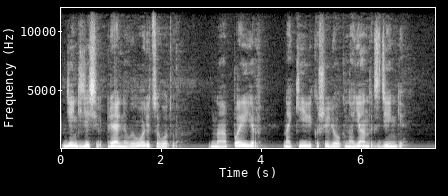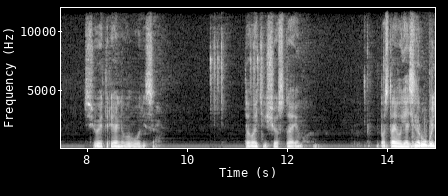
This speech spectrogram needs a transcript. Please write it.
Деньги здесь реально выводятся, вот, на Payer, на Kiwi кошелек, на Яндекс деньги. Все это реально выводится. Давайте еще ставим. Поставил я 1 рубль.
